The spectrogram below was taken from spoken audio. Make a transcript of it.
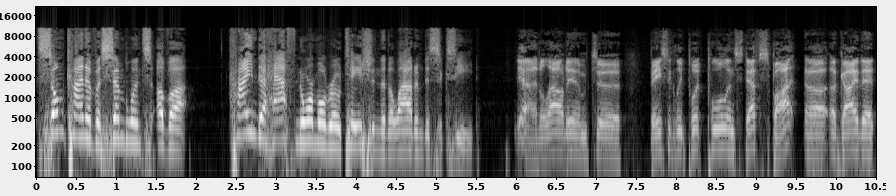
some kind of a semblance of a kind of half normal rotation that allowed him to succeed. Yeah, it allowed him to basically put Poole in Steph's spot, uh, a guy that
